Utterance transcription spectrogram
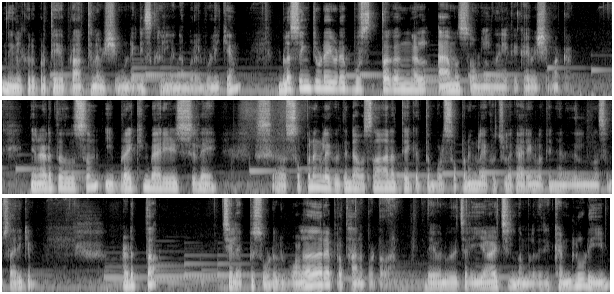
നിങ്ങൾക്കൊരു പ്രത്യേക പ്രാർത്ഥന വിഷയമുണ്ടെങ്കിൽ സ്ക്രീനിലെ നമ്പറിൽ വിളിക്കാം. ബ്ലെസ്സിങ് ടുഡേയുടെ പുസ്തകങ്ങൾ ആമസോണിൽ നിങ്ങൾക്ക് കൈവശമാക്കാം. ഞാൻ അടുത്ത ദിവസം ഈ ബ്രേക്കിംഗ് ബാരിയേഴ്സിലെ സ്വപ്നങ്ങളെക്കുറിച്ച് ഇതിന്റെ അവസാനത്തേക്ക് എത്തുമ്പോൾ സ്വപ്നങ്ങളെക്കുറിച്ചുള്ള കാര്യങ്ങളൊക്കെ ഞാൻ ഇതിൽ നിന്ന് സംസാരിക്കും. അടുത്ത ചില എപ്പിസോഡുകൾ വളരെ പ്രധാനപ്പെട്ടതാണ്. ദൈവം അനുവദിച്ചാൽ ഈ ആഴ്ചയിൽ നമ്മളിതിനെ കൺക്ലൂഡ് ചെയ്യും.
